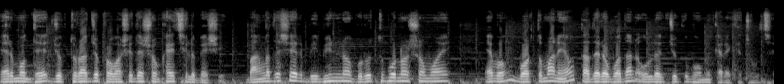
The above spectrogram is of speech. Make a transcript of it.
এর মধ্যে যুক্তরাজ্য প্রবাসীদের সংখ্যাই ছিল বেশি। বাংলাদেশের বিভিন্ন গুরুত্বপূর্ণ সময় এবং বর্তমানেও তাদের অবদান উল্লেখযোগ্য ভূমিকা রেখে চলছে।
